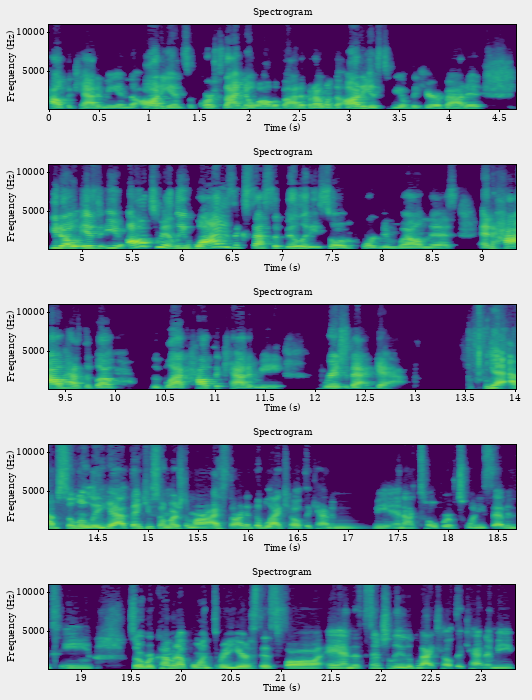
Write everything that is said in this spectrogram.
health academy and the audience of course i know all about it but i want the audience to be able to hear about it. You know is ultimately why is accessibility so important in wellness and how has the black the black health academy bridged that gap yeah, absolutely. Yeah, thank you so much, Demarra. I started the Black Health Academy in October of 2017. So we're coming up on three years this fall. And essentially, the Black Health Academy,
